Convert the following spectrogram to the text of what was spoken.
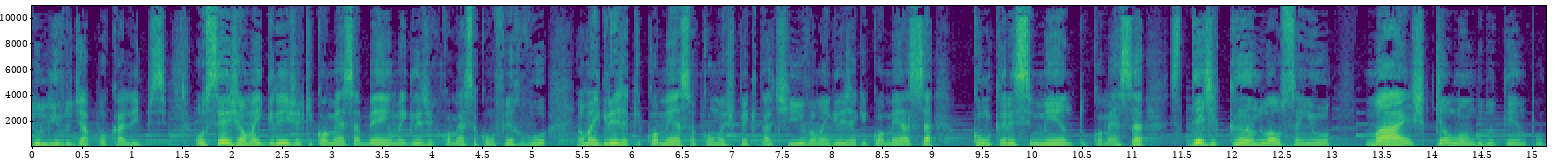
do livro de Apocalipse. Ou seja, é uma igreja que começa bem, uma igreja que começa com fervor, é uma igreja que começa com uma expectativa, uma igreja que começa com crescimento, começa se dedicando ao Senhor, mas que ao longo do tempo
